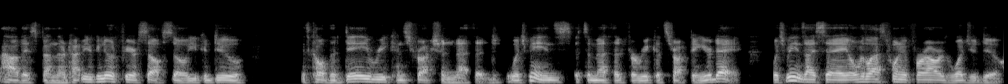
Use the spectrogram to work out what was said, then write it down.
how they spend their time, you can do it for yourself. So you could do it's called the day reconstruction method, which means it's a method for reconstructing your day, which means I say, over the last 24 hours, what'd you do?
